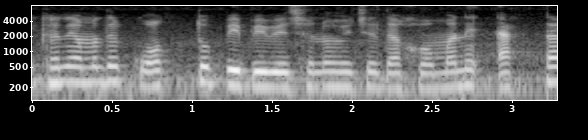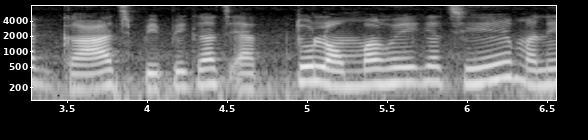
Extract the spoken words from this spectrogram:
এখানে আমাদের কত পেঁপে বেছানো হয়েছে দেখো। মানে একটা গাছ, পেঁপে গাছ এত লম্বা হয়ে গেছে মানে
